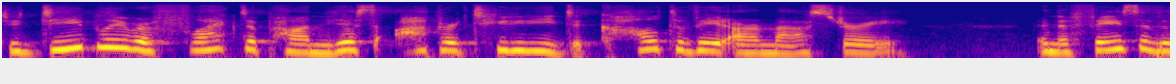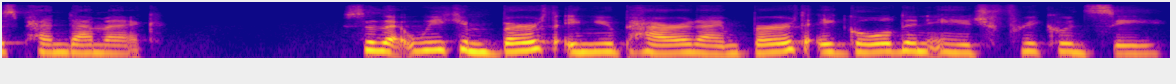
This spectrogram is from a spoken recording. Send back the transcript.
to deeply reflect upon this opportunity to cultivate our mastery in the face of this pandemic so that we can birth a new paradigm, birth a golden age frequency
